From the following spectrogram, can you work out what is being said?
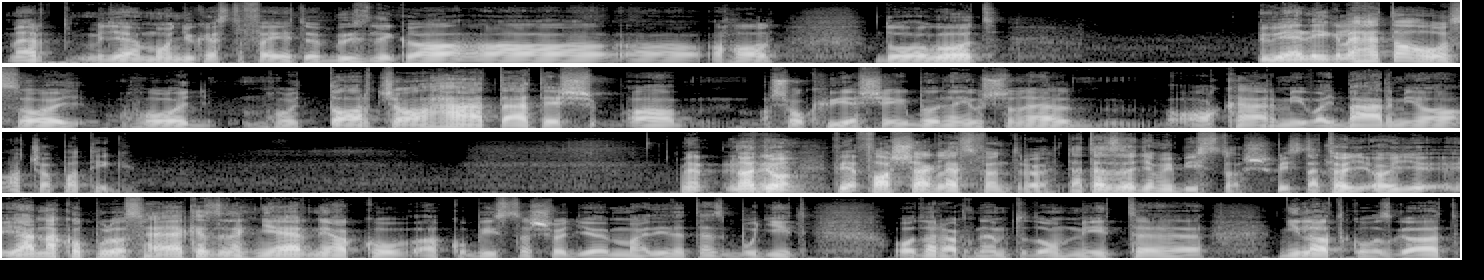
mert ugye mondjuk ezt a fejétől bűzlik a, a, a, a hal dolgot. Ő elég lehet ahhoz, hogy, hogy, hogy tartsa a hátát, és a, a sok hülyeségből ne jusson el akármi vagy bármi a, a csapatig? Mert, Nagyon. Fasság lesz föntről. Tehát ez egy, ami biztos. Biztos. Tehát, hogy, hogy Jannakopulos, ha elkezdenek nyerni, akkor, akkor biztos, hogy jön majd ide, tesz bugyit, odarak nem tudom mit, nyilatkozgat.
